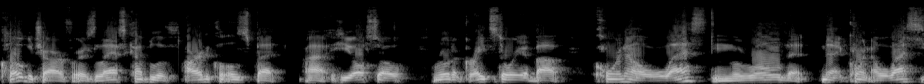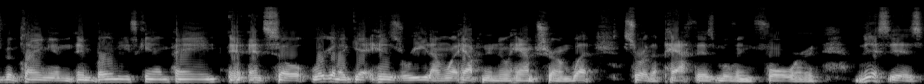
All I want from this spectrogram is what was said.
Klobuchar for his last couple of articles, but uh, he also wrote a great story about Cornel West and the role that, that Cornel West has been playing in, in Bernie's campaign. And, and so we're going to get his read on what happened in New Hampshire and what sort of the path is moving forward. This is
